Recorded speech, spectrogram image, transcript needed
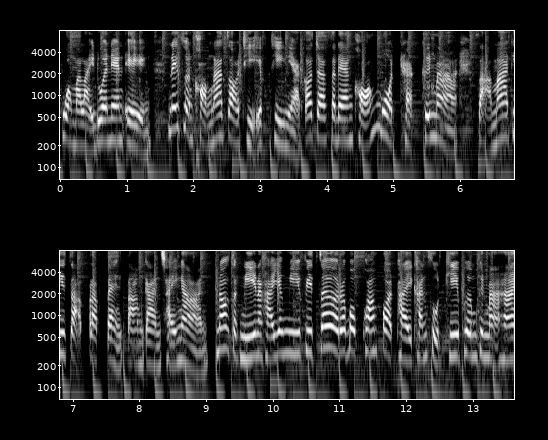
พวงมาลัยด้วยแน่นเอง ในส่วนของหน้าจอ TFT เนี่ยก็จะแสดงของโหมดแทร็กขึ้นมา สามารถที่จะปรับแต่งตามการใช้งาน นอกจากนี้นะคะยังมีฟีเจอร์ระบบความปลอดภัยขั้นสุดที่เพิ่มขึ้นมาให้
